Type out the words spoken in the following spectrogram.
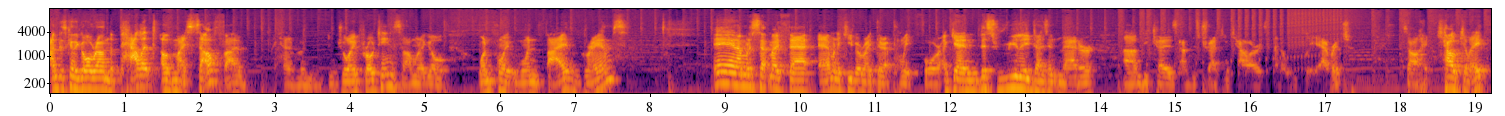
I'm just going to go around the palate of myself. I kind of enjoy protein, so I'm going to go 1.15 grams. And I'm gonna set my fat, and I'm gonna keep it right there at 0.4. Again, this really doesn't matter um, because I'm just tracking calories on a weekly average. So I'll hit calculate.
